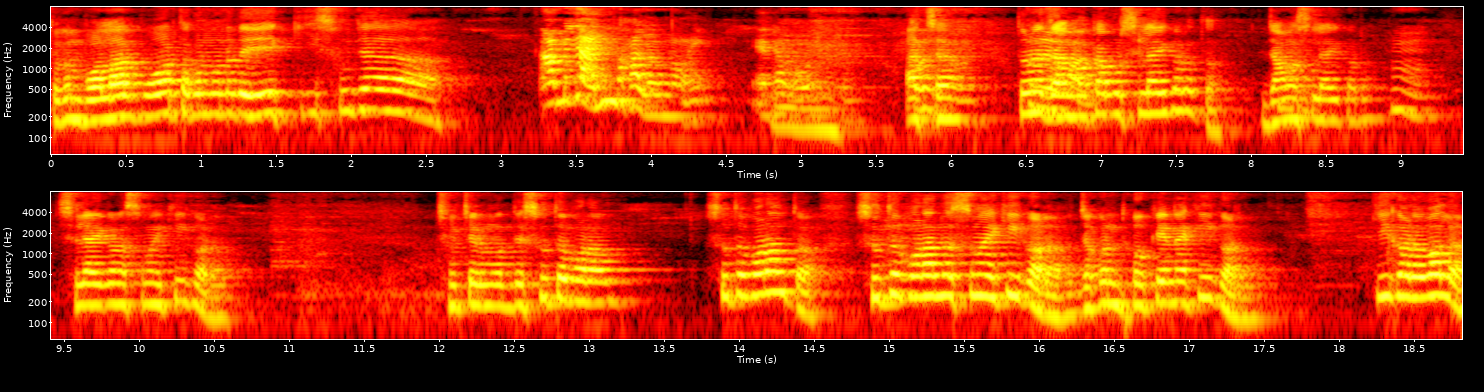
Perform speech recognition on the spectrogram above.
তখন বলার পর তখন মনে হবে এ কি সোজা? আমি জানি ভালো নয় এটা আচ্ছা তোমরা জামা কাপড় সেলাই করো তো? জামা সেলাই করো? সেলাই করার সময় কি করো? ছুঁচের মধ্যে সুতো পরাও। সুতো পরাও তো? সুতো পরানোর সময় কি করো? যখন ঢোকে না কি করো? কি করো বলো?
